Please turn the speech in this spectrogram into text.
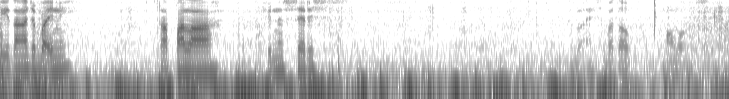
kita coba ini. Rapala Fitness Series. Coba eh siapa tahu mau bagus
